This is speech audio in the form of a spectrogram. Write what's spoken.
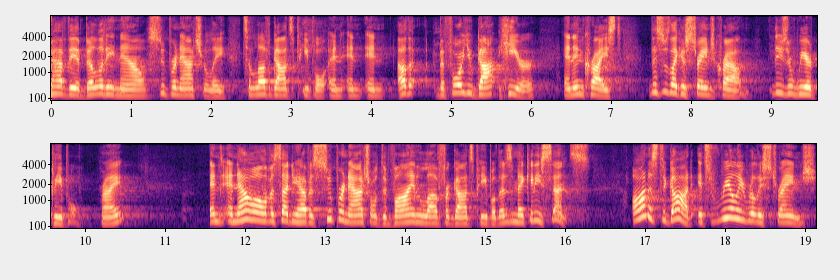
have the ability now, supernaturally, to love God's people. And, and, and other, before you got here and in Christ, this was like a strange crowd. These are weird people, right? And, and now all of a sudden you have a supernatural, divine love for God's people that doesn't make any sense. Honest to God, it's really, really strange.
